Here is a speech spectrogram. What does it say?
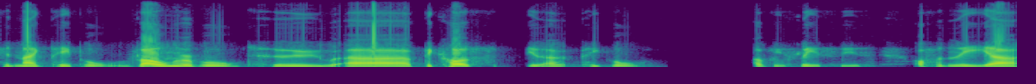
can make people vulnerable to uh, because you know people obviously it's, often the uh,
